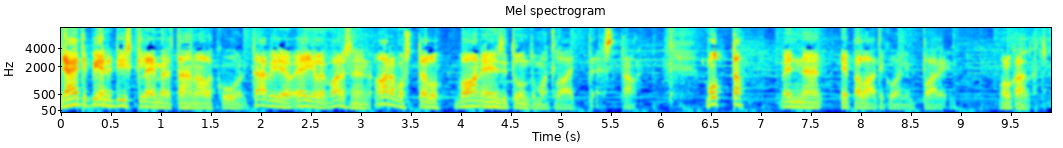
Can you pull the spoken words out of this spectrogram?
Ja heti pieni disclaimer tähän alkuun. Tämä video ei ole varsinainen arvostelu, vaan ensituntumat laitteesta. Mutta mennään epälaatikoinnin pariin. Olkaa hyvät.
